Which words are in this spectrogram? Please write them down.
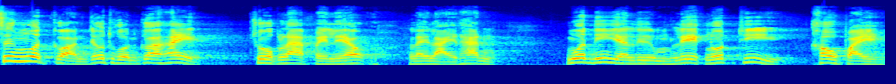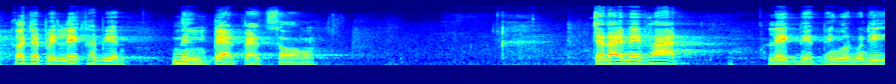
ซึ่งงวดก่อนเจ้าโทนก็ให้โชคลาภไปแล้วหลาย ๆ ท่าน งวดนี้อย่าลืมเลขรถที่เข้าไปก็จะเป็นเลขทะเบียน 1882 จะได้ไม่พลาดเลขเด็ดในงวดวันที่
